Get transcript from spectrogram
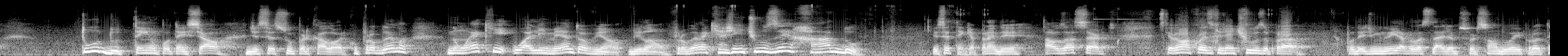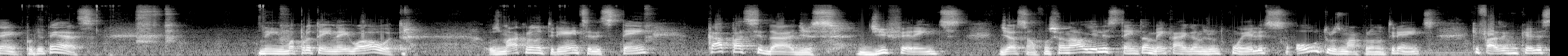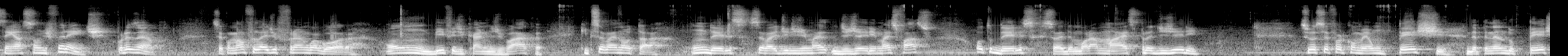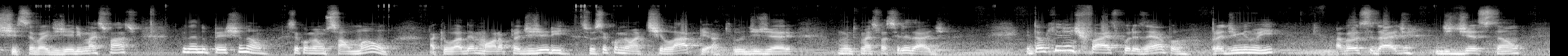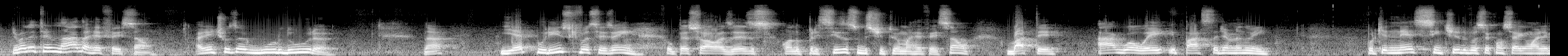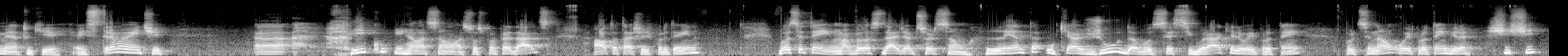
tudo tem um potencial de ser super calórico. O problema não é que o alimento é o vilão, o problema é que a gente usa errado. E você tem que aprender a usar certo. Você quer ver uma coisa que a gente usa para poder diminuir a velocidade de absorção do whey protein? Porque tem essa. Nenhuma proteína é igual a outra. Os macronutrientes, eles têm capacidades diferentes de ação funcional e eles têm também, carregando junto com eles, outros macronutrientes que fazem com que eles tenham ação diferente. Por exemplo, você comer um filé de frango agora ou um bife de carne de vaca, o que, que, você vai notar? Um deles você vai mais, digerir mais fácil, outro deles você vai demorar mais para digerir. Se você for comer um peixe, dependendo do peixe, você vai digerir mais fácil, dependendo do peixe, não. Se você comer um salmão, aquilo lá demora para digerir. Se você comer uma tilápia, aquilo digere muito mais facilidade. Então, o que a gente faz, por exemplo, para diminuir a velocidade de digestão de uma determinada refeição? A gente usa gordura, né? E é por isso que vocês veem o pessoal, às vezes, quando precisa substituir uma refeição, bater água, whey e pasta de amendoim. Porque nesse sentido você consegue um alimento que é extremamente uh, rico em relação às suas propriedades, alta taxa de proteína, você tem uma velocidade de absorção lenta, o que ajuda você a segurar aquele whey protein, porque senão o whey protein vira xixi,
